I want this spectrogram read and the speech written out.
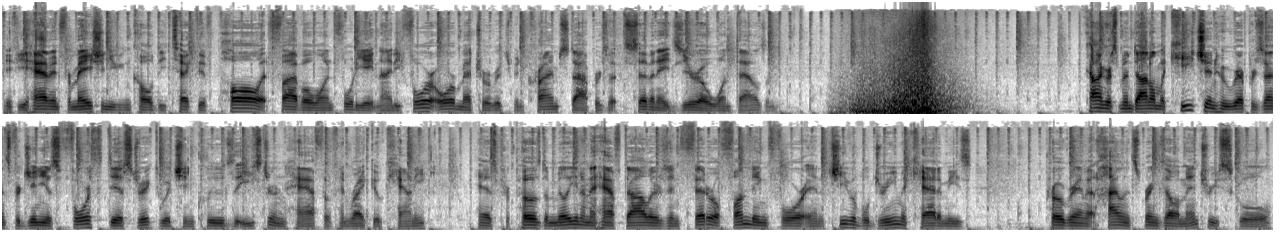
If you have information, you can call Detective Paul at 501-4894 or Metro Richmond Crime Stoppers at 780-1000. Congressman Donald McEachin, who represents Virginia's 4th District, which includes the eastern half of Henrico County, has proposed a million and a half dollars in federal funding for an Achievable Dream Academies program at Highland Springs Elementary School.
